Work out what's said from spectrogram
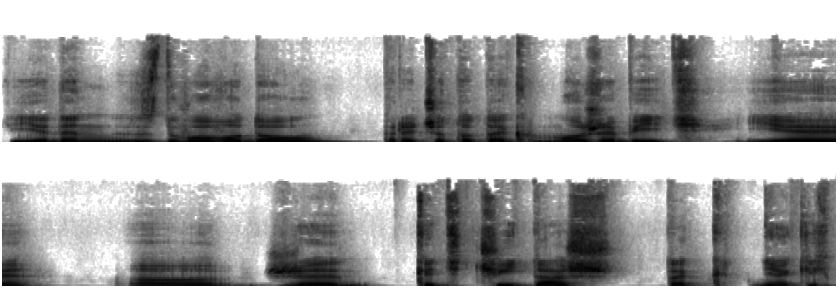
jeden z dôvodov, prečo to tak môže byť, je, uh, že keď čítaš tak nejakých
